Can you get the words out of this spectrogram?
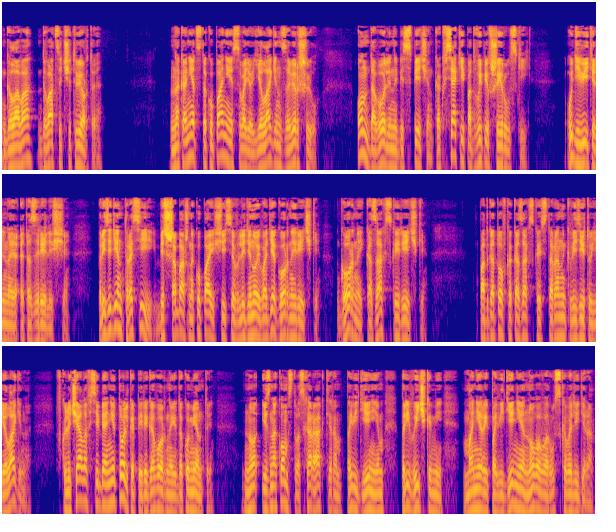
Глава 24. Наконец-то купание свое Елагин завершил. Он доволен и беспечен, как всякий подвыпивший русский. Удивительное это зрелище. Президент России, бесшабашно купающийся в ледяной воде горной речки, горной казахской речки. Подготовка казахской стороны к визиту Елагина включала в себя не только переговорные документы – но и знакомство с характером, поведением, привычками, манерой поведения нового русского лидера.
